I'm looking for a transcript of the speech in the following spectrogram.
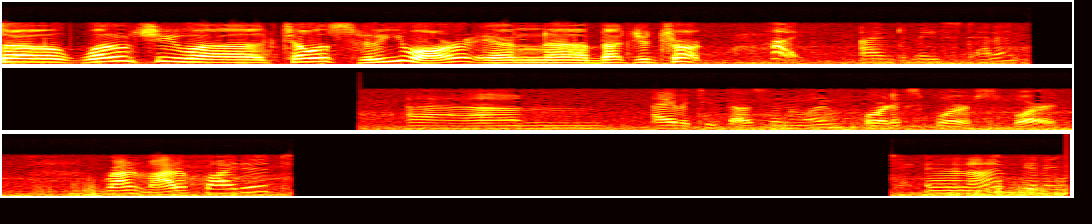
So, why don't you uh, tell us who you are and uh, about your truck? Hi, I'm Denise Tennant. Um, I have a 2001 Ford Explorer Sport. Ron modified it. And I'm getting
